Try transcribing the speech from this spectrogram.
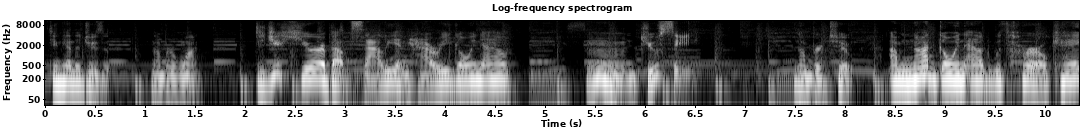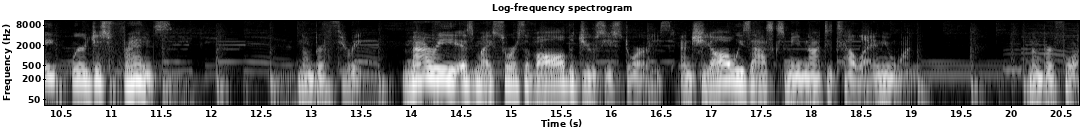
今天的句子 Number one. Did you hear about Sally and Harry going out? Mmm, juicy. Number two, I'm not going out with her, okay? We're just friends. Number three, Mary is my source of all the juicy stories, and she always asks me not to tell anyone. Number four,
